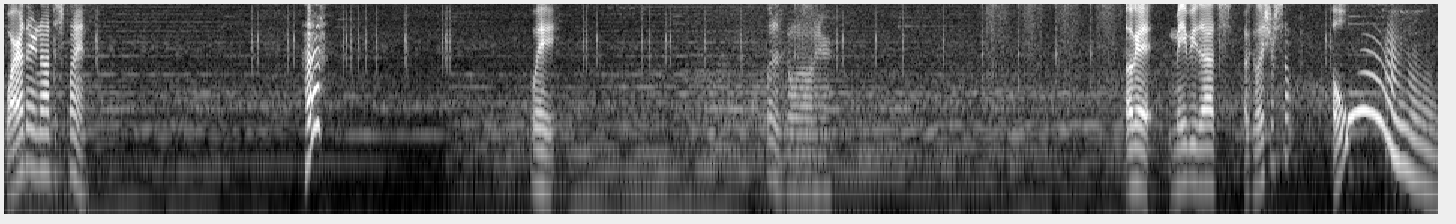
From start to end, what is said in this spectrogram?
Why are they not displaying? Huh? Wait. What is going on here? Okay, maybe that's a glitch or something? Oh!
